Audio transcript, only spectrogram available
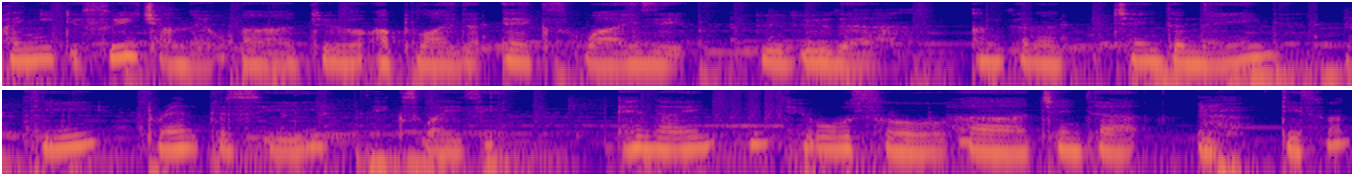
I need to three channel uh, to apply the X Y Z. To do that I'm gonna change the name T parenthesis X Y Z and I need to also uh, change the this one.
